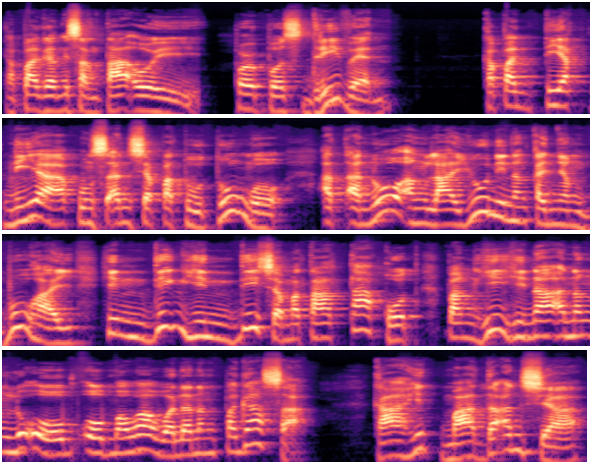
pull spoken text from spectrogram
Kapag ang isang tao'y purpose-driven, kapag tiyak niya kung saan siya patutungo at ano ang layunin ng kanyang buhay, hinding-hindi siya matatakot, panghihinaan ng loob o mawawala ng pag-asa. Kahit madaan siya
